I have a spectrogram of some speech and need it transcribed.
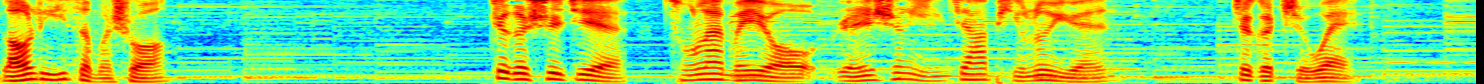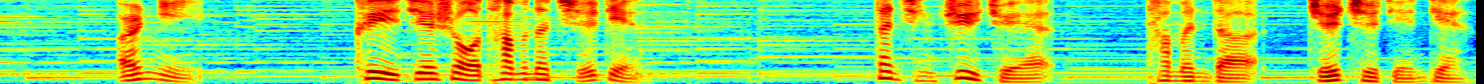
老李怎么说？这个世界从来没有人生赢家评论员这个职位，而你可以接受他们的指点，但请拒绝他们的指指点点。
